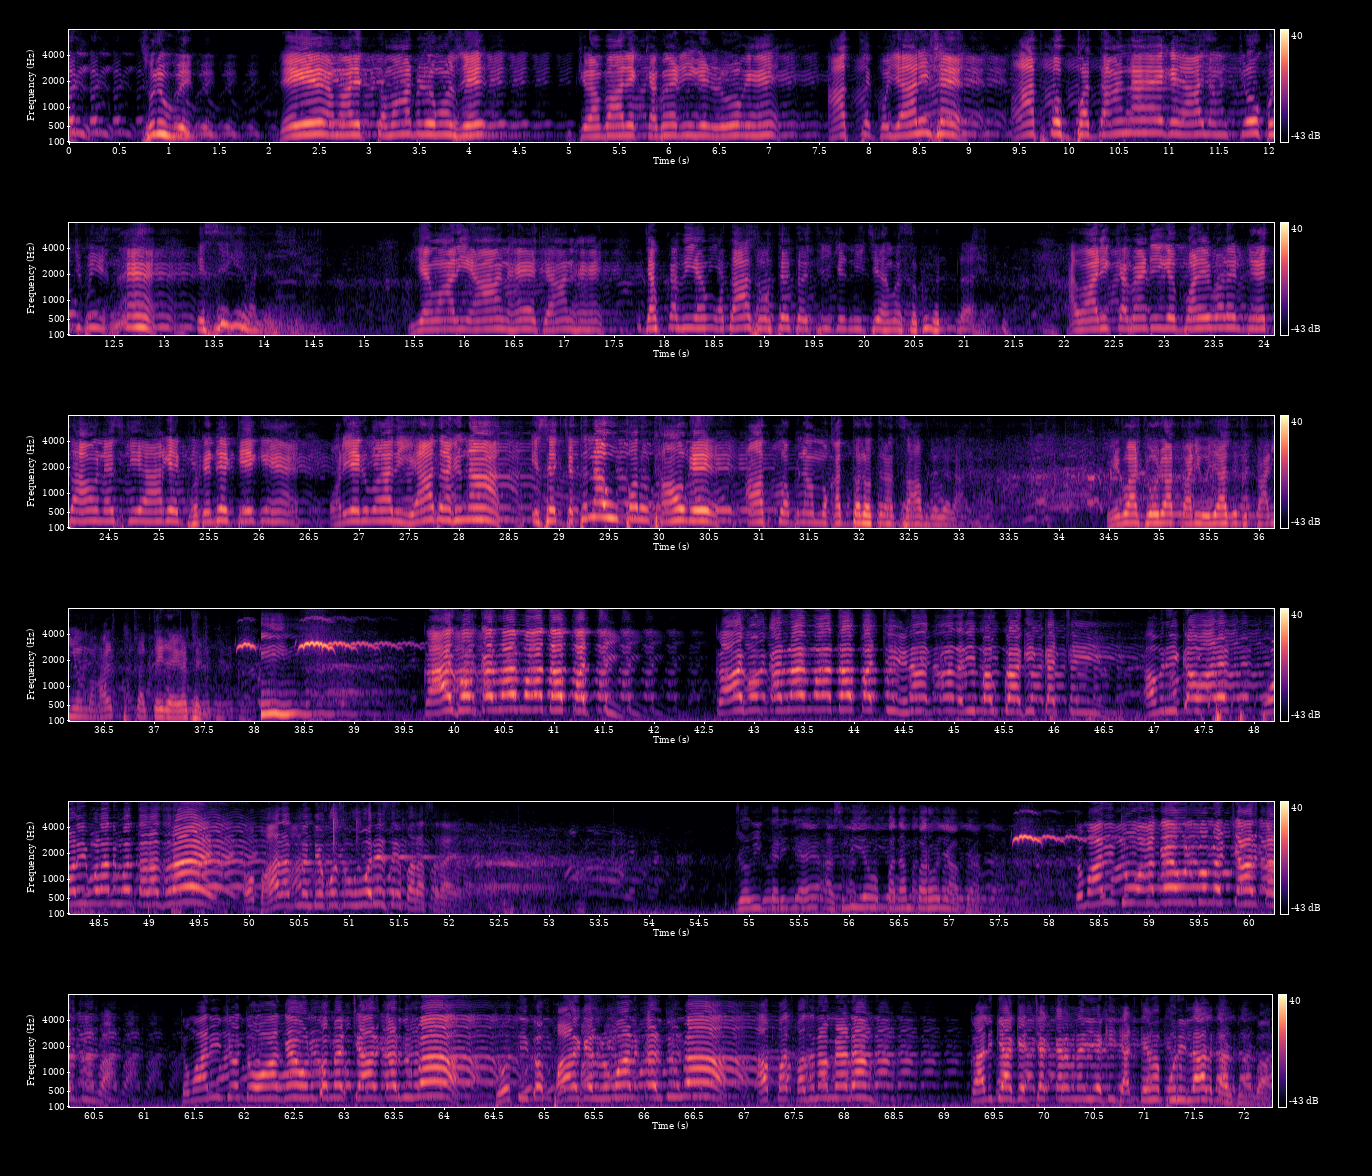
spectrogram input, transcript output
शुरू हुए। देखिए हमारे तमाम लोगों से जो हमारे कमेटी के लोग हैं, आपसे गुजारिश है आपको बताना है कि आज हम जो कुछ भी हैं, इसी की वजह से। ये हमारी आन है, जान है। जब कभी हम उदास होते तो इसी के नीचे हमें सुख मिलता है। हमारी कमेटी के बड़े बड़े नेताओं ने इसके आगे घुटने टेके हैं। और एक बात याद रखना, इसे जितना ऊपर उठाओगे, आपको अपना मुकद्दर उतना साफ़ नज़र आएगा। एक बार जोरदार ताली हो जाए तो तालियों में माहौल चलते रहेगा। काय को कर रहा है माता पच्ची। काय को कर रहा है माता पच्ची। ना कांधरी मौका की कच्ची। अमेरिका वाले मोड़ी मोड़न में तरस रहा है। और भारत में देखो सो ओरे से बरस रहा है। जो भी करी है असली है वो पदम पर हो जाते तुम्हारी दो आँखें हैं, उनको मैं चार कर दूँगा। तुम्हारी जो दो आँखें हैं, उनको मैं चार कर दूँगा धोती को फाड़ के रुमाल कर दूँगा। अब मत फंसना मैडम। कालिया के चक्कर में नहीं ही झटके में पूरी लाल कर दूँगा।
